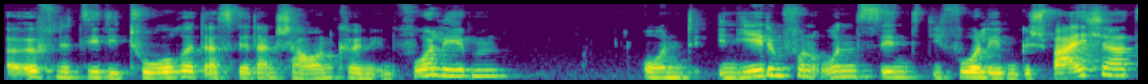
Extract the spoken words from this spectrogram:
eröffnet sie die Tore, dass wir dann schauen können in Vorleben. Und in jedem von uns sind die Vorleben gespeichert.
